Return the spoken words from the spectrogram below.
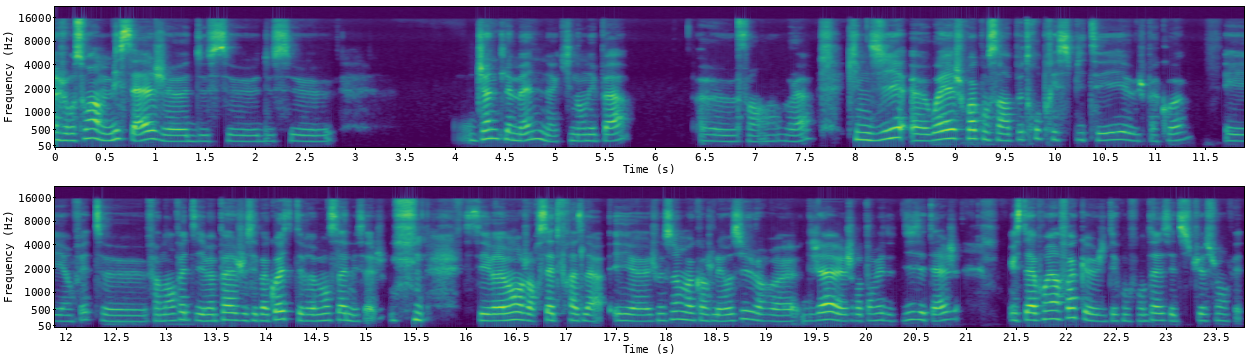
je reçois un message, heu, de ce de ce gentleman qui n'en est pas, enfin voilà, qui me dit: «Heu, ouais, je crois qu'on s'est un peu trop précipité», je sais pas quoi et en fait, enfin non, en fait, il y a même pas je sais pas quoi, c'était vraiment ça le message. C'est vraiment genre cette phrase-là. Et heu, je me souviens moi quand je l'ai reçu genre, heu, déjà, heu, je retombais de 10 étages. Et c'était la 1re fois que j'étais confrontée à cette situation en fait.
